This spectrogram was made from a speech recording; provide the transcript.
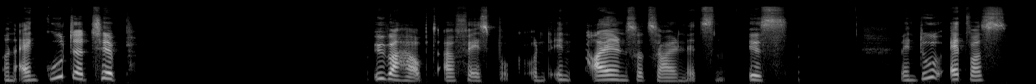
Und ein guter Tipp überhaupt auf Facebook und in allen sozialen Netzen ist, wenn du etwas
